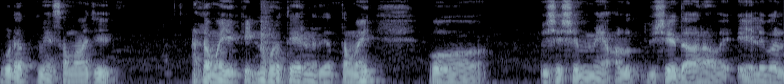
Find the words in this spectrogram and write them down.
ගොඩක් මේ සමාජයේ ළමයෙක් ඉන්නකොට තේරෙන දෙයක් තමයි විශේෂෙන් මේ අලුත් විෂයධාරාව ඒලෙවල්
